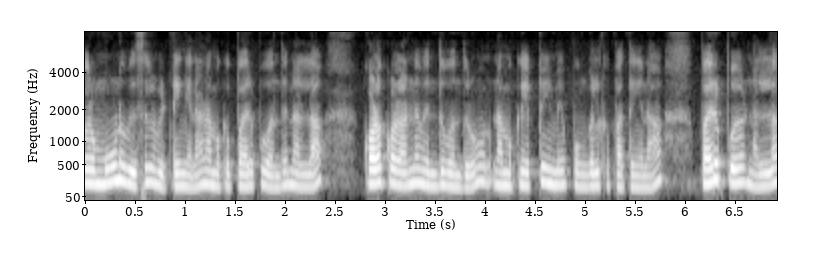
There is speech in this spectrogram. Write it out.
ஒரு மூணு விசில் விட்டிங்கன்னா நமக்கு பருப்பு வந்து நல்லா கொல கொலன்னு வெந்து வந்துடும் நமக்கு எப்பயுமே பொங்கலுக்கு பார்த்திங்கன்னா பருப்பு நல்லா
